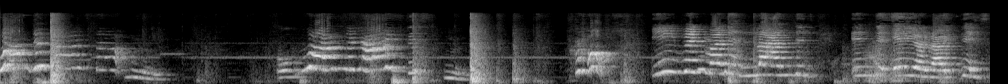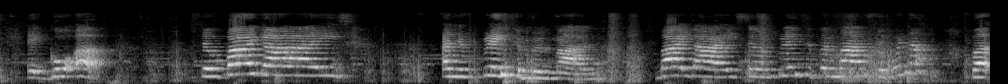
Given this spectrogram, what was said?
randomize that move. Oh, or randomize this move. Even when it landed in the air like this, it go up. So bye guys. An inflatable man. Bye guys. So inflatable man's the winner. But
